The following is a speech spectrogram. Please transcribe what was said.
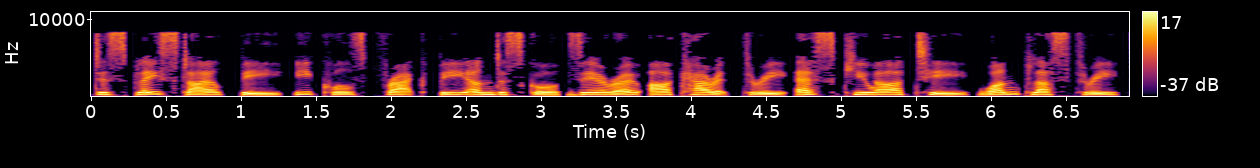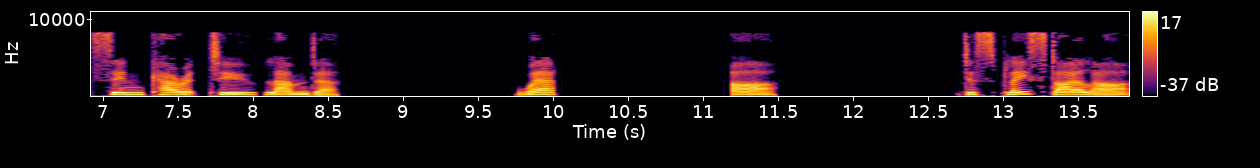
display style b equals frac b underscore 0 r caret 3 sqrt 1 plus 3 sin caret 2 lambda where r. Display style r.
